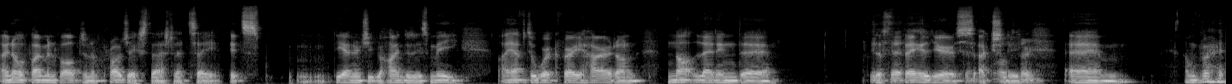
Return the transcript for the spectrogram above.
i know if i'm involved in a project that let's say it's the energy behind it is me i have to work very hard on not letting the the Success. failures Okay. Oh, actually sorry. um I'm very,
